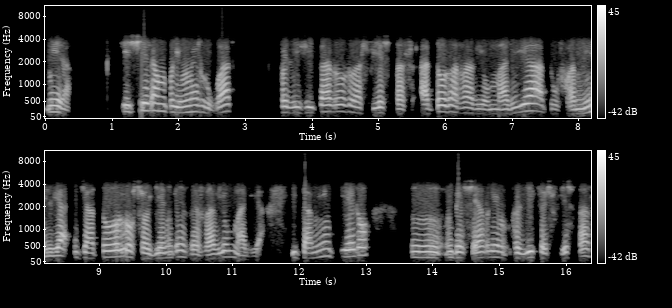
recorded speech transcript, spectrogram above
Mira, quisiera en primer lugar felicitaros las fiestas a toda Radio María, a tu familia y a todos los oyentes de Radio María. Y también quiero mm, desearle felices fiestas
